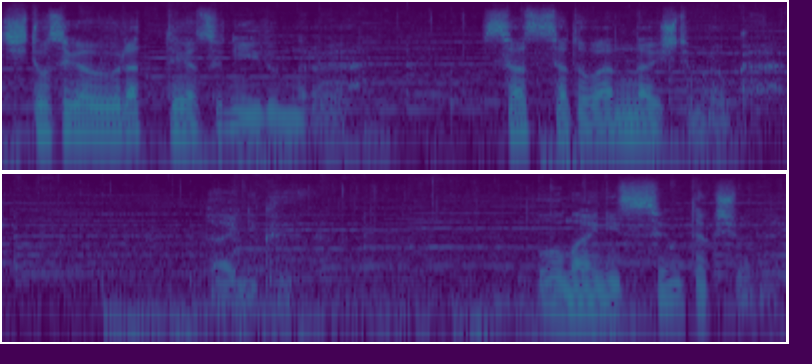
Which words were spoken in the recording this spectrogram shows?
千歳が裏ってやつにいるんならさっさと案内してもらおうか。あいにくお前に選択肢はない。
